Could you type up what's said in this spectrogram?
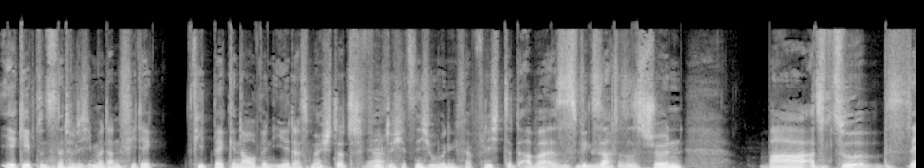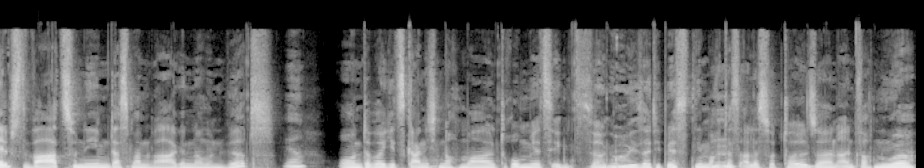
ihr gebt uns natürlich immer dann Feedback, Feedback genau, wenn ihr das möchtet. Ja. Fühlt euch jetzt nicht unbedingt verpflichtet, aber es ist, wie gesagt, es ist schön, wahr, also zu, selbst wahrzunehmen, dass man wahrgenommen wird. Ja. Und dabei geht's gar nicht nochmal drum, jetzt irgendwie zu sagen, oh, ihr seid die Besten, ihr macht Mhm. das alles so toll, sondern einfach nur,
